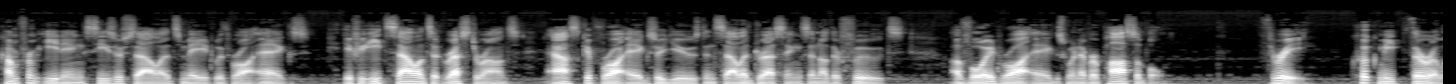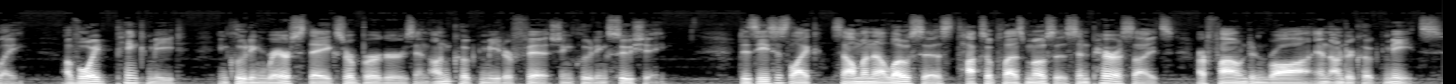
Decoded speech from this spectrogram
come from eating Caesar salads made with raw eggs. If you eat salads at restaurants, ask if raw eggs are used in salad dressings and other foods. Avoid raw eggs whenever possible. 3. Cook meat thoroughly. Avoid pink meat, including rare steaks or burgers, and uncooked meat or fish, including sushi. Diseases like salmonellosis, toxoplasmosis, and parasites are found in raw and undercooked meats.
